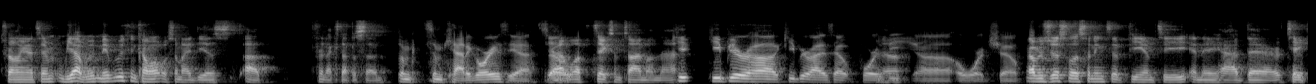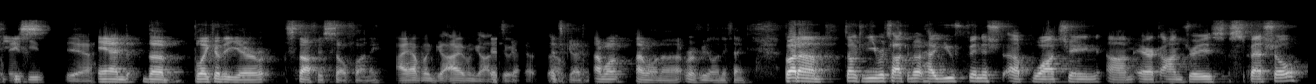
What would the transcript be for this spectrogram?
trolling entertainment. Yeah, we, maybe we can come up with some ideas uh, for next episode. Some some categories, yeah. So yeah, we'll have to take some time on that. keep keep your uh, keep your eyes out for Yeah. the uh, award show. I was just listening to PMT, and they had their Takies, Yeah, and the Blake of the Year stuff is so funny. I haven't I haven't gotten It's to it yet. so. It's good. I won't. I won't uh, reveal anything. But um, Duncan, you were talking about how you finished up watching um, Eric Andre's special.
